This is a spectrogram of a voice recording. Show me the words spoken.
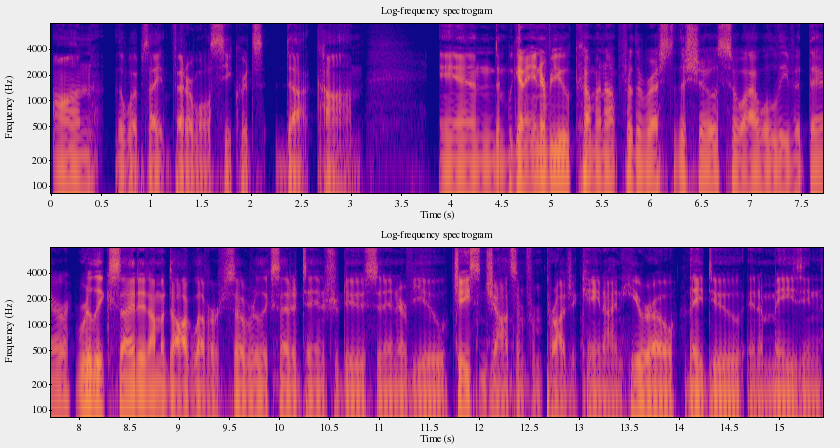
on the website, veteranwealthsecrets.com. And we got an interview coming up for the rest of the show, so I will leave it there. Really excited. I'm a dog lover, so really excited to introduce and interview Jason Johnson from Project Canine Hero. They do an amazing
